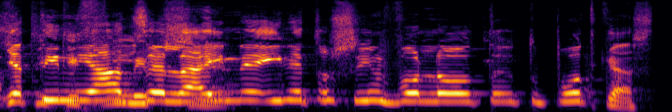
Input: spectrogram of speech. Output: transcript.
Γιατί αυτή είναι τη η Άντζελα, θλίψη. είναι, είναι το σύμβολο του, του podcast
